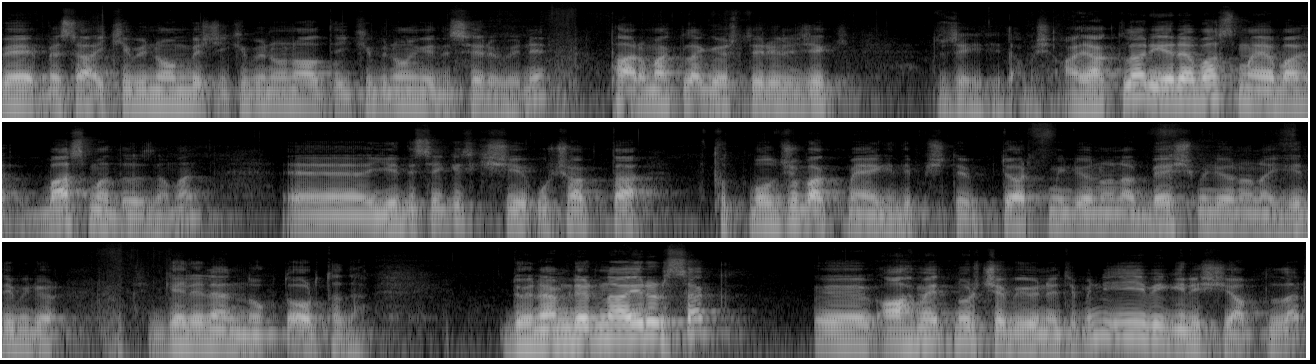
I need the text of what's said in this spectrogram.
ve mesela 2015, 2016, 2017 serüveni parmakla gösterilecek düzeydeydi. Ama ayaklar yere basmaya ba- basmadığı zaman e, 7-8 kişi uçakta futbolcu bakmaya gidip işte 4 milyon ona, 5 milyon ona, 7 milyon gelinen nokta ortada. Dönemlerini ayırırsak e, Ahmet Nur Çebi yönetimini iyi bir giriş yaptılar.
